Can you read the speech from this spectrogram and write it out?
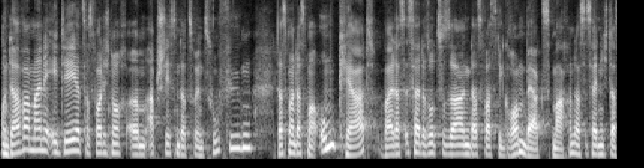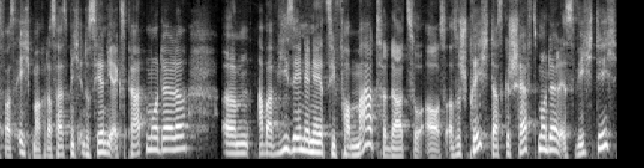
und da war meine Idee jetzt, das wollte ich noch ähm, abschließend dazu hinzufügen, dass man das mal umkehrt, weil das ist ja sozusagen das, was die Grombergs machen. Das ist ja nicht das, was ich mache. Das heißt, mich interessieren die Expertenmodelle ähm, aber wie sehen denn jetzt die Formate dazu aus? Also sprich, das Geschäftsmodell ist wichtig,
